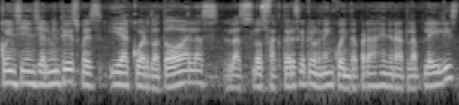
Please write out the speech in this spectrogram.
coincidencialmente después y de acuerdo a todos las, las, los factores que tuvieron en cuenta para generar la playlist,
